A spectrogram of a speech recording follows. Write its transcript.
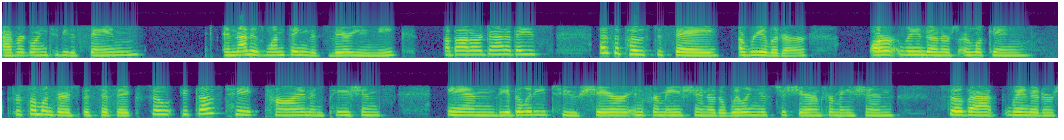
ever going to be the same. And that is one thing that's very unique about our database, as opposed to, say, a realtor. Our landowners are looking for someone very specific. So it does take time and patience and the ability to share information or the willingness to share information so that landowners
